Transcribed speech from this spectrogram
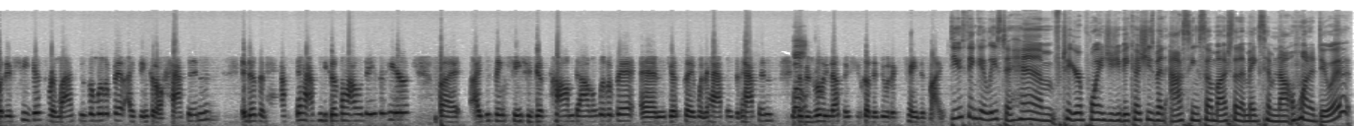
But if she just relaxes a little bit, I think it'll happen. It doesn't have to happen because the holidays are here, but I just think she should just calm down a little bit and just say when it happens, it happens. Because there's really nothing she's going to do to change his mind. Do you think, at least to him, to your point, Gigi, because she's been asking so much that it makes him not want to do it?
